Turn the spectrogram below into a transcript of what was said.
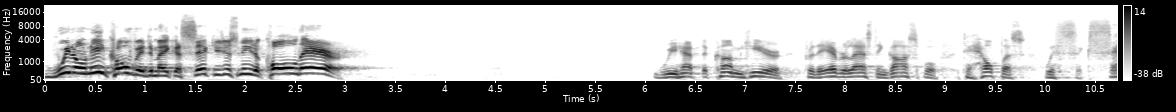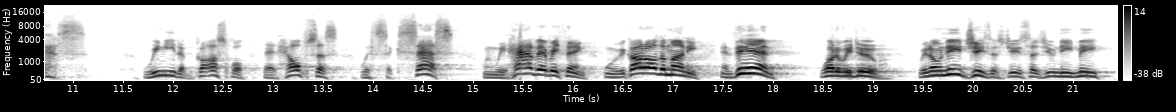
We don't need COVID to make us sick, you just need a cold air. We have to come here for the everlasting gospel to help us with success. We need a gospel that helps us with success when we have everything, when we got all the money, and then what do we do? We don't need Jesus. Jesus says, You need me.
